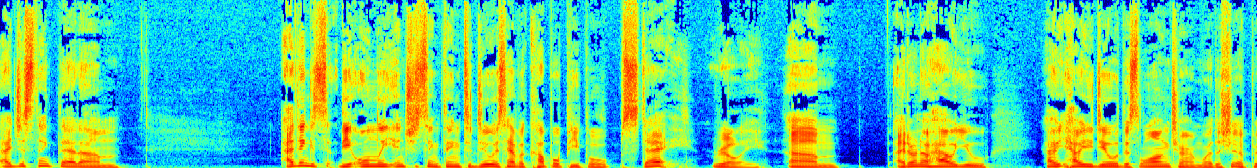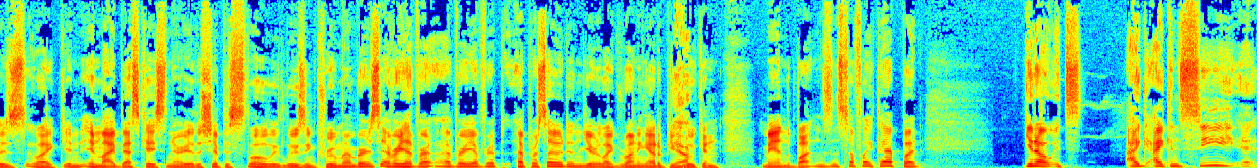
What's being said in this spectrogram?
I just think that um, I think it's the only interesting thing to do is have a couple people stay. Really, um, I don't know how you. How, how you deal with this long term where the ship is like in, in my best case scenario the ship is slowly losing crew members every every every, every episode and you're like running out of people Yeah. who can man the buttons and stuff like that but you know it's I, I can see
